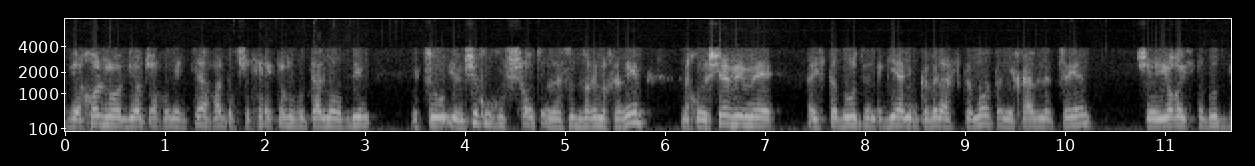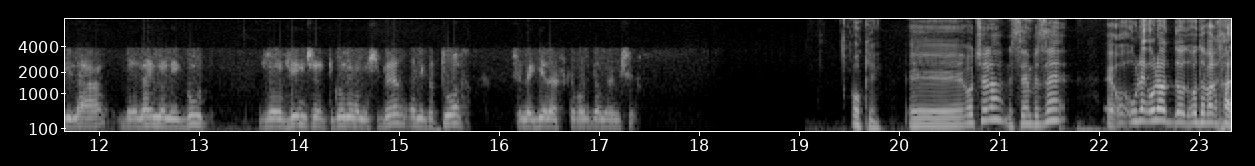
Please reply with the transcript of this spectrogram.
ויכול מאוד להיות שאנחנו נרצה אחר כך שחלק לא מבוטל מהעובדים יצאו, ימשיכו חופשות או יעשו דברים אחרים. אנחנו נשב עם uh, ההסתדרות ונגיע, אני מקווה, להסכמות. אני חייב לציין שיו"ר ההסתדרות גילה בעיניי מנהיגות והבין את גודל המשבר, ואני בטוח שנגיע להסכמות גם בהמשך. אוקיי. Okay. אה, uh, עוד שאלה? נסיים בזה. אה, אולי, אולי עוד, עוד דבר אחד,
